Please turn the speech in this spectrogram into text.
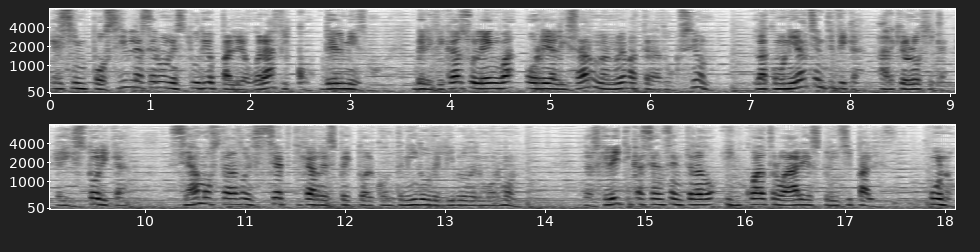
es imposible hacer un estudio paleográfico del mismo, verificar su lengua o realizar una nueva traducción. La comunidad científica, arqueológica e histórica se ha mostrado escéptica respecto al contenido del libro del Mormón. Las críticas se han centrado en cuatro áreas principales. 1.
